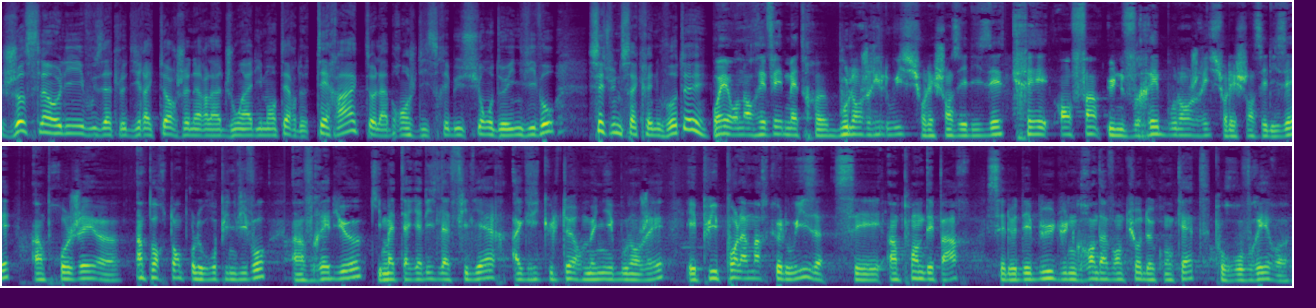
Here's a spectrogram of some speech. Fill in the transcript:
Jocelyn Olive, vous êtes le directeur général adjoint alimentaire de Teract, la branche distribution de InVivo. C'est une sacrée nouveauté. Oui, on en rêvait mettre Boulangerie Louise sur les Champs-Élysées, créer enfin une vraie boulangerie sur les Champs-Élysées, un projet euh, important pour le groupe InVivo, un vrai lieu qui matérialise la filière agricole agriculteur, meunier, boulanger. Et puis pour la marque Louise, c'est un point de départ. C'est le début d'une grande aventure de conquête pour ouvrir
